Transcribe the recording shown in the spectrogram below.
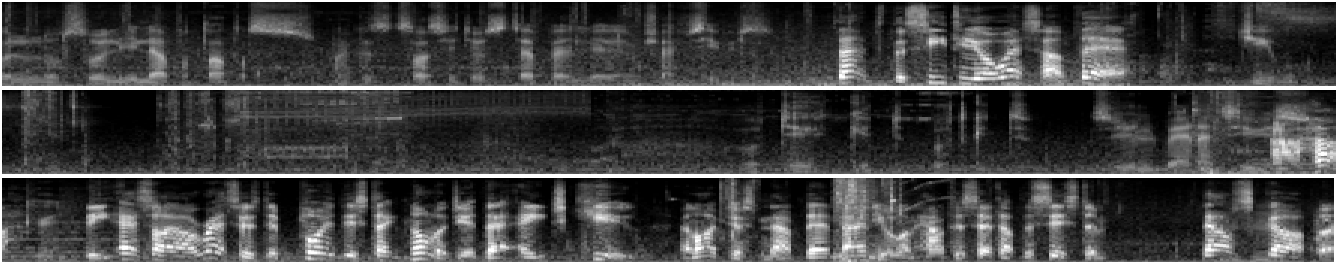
والوصول إلى بطاطس مركز اتصال سيتي واستقبل مش عارف سيبس That's the CTOS up there. جيبه روتيكت روتكت سجل بيانات سي بي اس Aha! اوكي The SIRS has deployed this technology at their HQ, and I've just nabbed their manual on how to set up the system. Now, Scarpa,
